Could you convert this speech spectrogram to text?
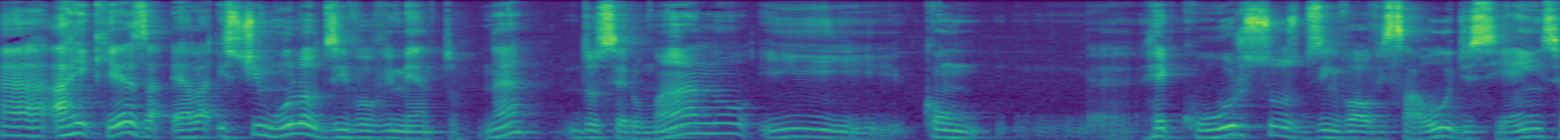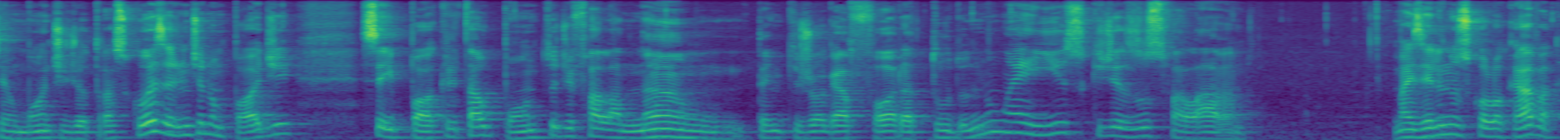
A, riqueza ela estimula o desenvolvimento né, do ser humano e com é, recursos desenvolve saúde, ciência, um monte de outras coisas. A gente não pode ser hipócrita ao ponto de falar não, tem que jogar fora tudo. Não é isso que Jesus falava. Mas ele nos colocava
